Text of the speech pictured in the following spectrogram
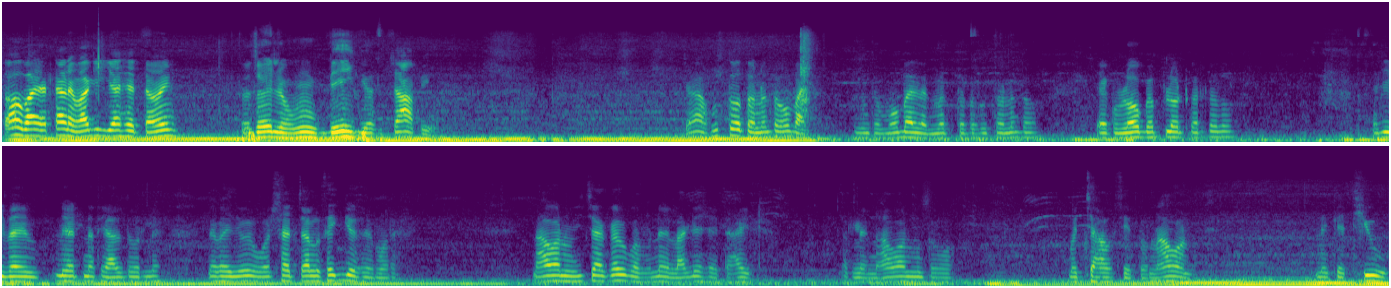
તો ભાઈ, અટાણે વાગી ગયા છે ત્રણ. તો જોઈ લો, હું બેસી ગયો, ચા પીવો. ચા હૂતો તો હો ભાઈ. હું તો મોબાઈલ જ મતતો તો હૂતો નતો. એક વ્લોગ અપલોડ કરતો હતો હજી ભાઈ નેટ નથી હાલતું એટલે. એટલે ભાઈ, જોયું, વરસાદ ચાલુ થઈ ગયો છે મારે નાવાનો વિચાર કર્યો પણ મને લાગે છે ટાઈટ એટલે નાહવાનું તો મજા આવશે તો નાહવાનું. ને કે થયું.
